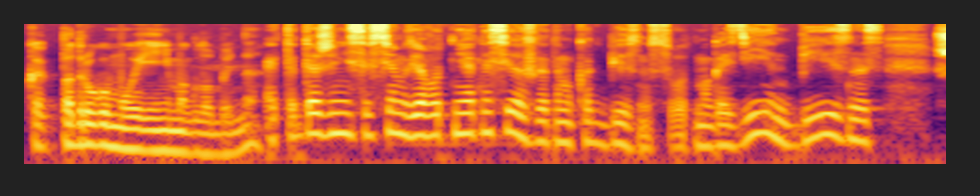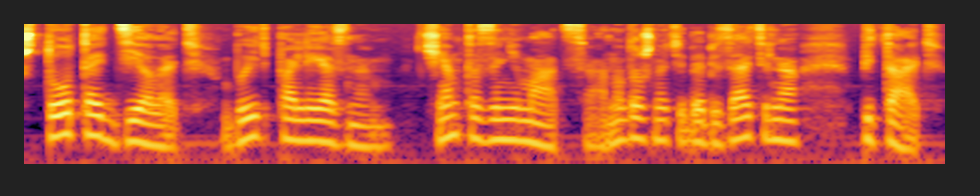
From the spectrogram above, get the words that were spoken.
как по-другому и не могло быть, да? Это даже не совсем, я вот не относилась к этому как к бизнесу. Вот магазин, бизнес, что-то делать, быть полезным, чем-то заниматься. Оно должно тебя обязательно питать.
